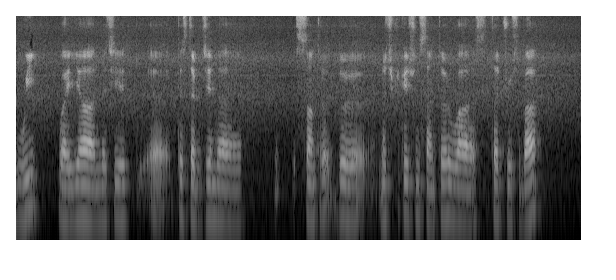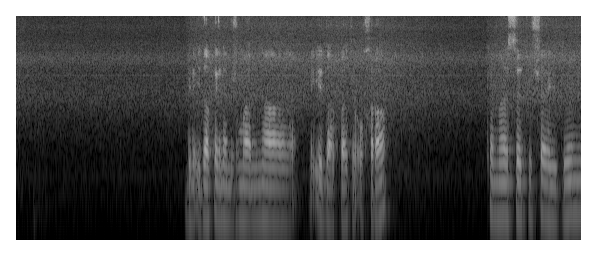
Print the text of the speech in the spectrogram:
ال UI وهي التي تستبدل centre de notification center و status bar بالإضافة إلى مجموعة من الإضافات الأخرى. كما ستشاهدون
